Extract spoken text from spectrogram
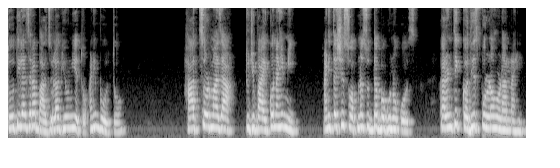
तो तिला जरा बाजूला घेऊन येतो आणि बोलतो हात सोड माझा तुझी बायको नाही मी आणि तशी स्वप्नसुद्धा बघू नकोस कारण ती कधीच पूर्ण होणार नाही.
